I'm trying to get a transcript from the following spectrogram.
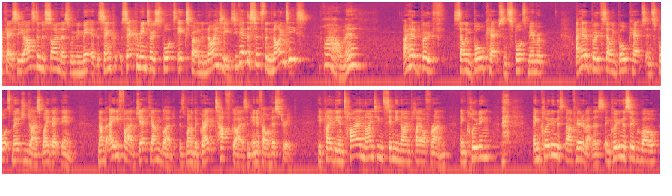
Okay, so you asked him to sign this when we met at the San Sacramento Sports Expo in the 90s. You've had this since the 90s? Wow, man. I had a booth selling ball caps and sports memorabilia. I had a booth selling ball caps and sports merchandise way back then. Number 85, Jack Youngblood, is one of the great tough guys in NFL history. He played the entire 1979 playoff run, including, including this. I've heard about this, including the Super Bowl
